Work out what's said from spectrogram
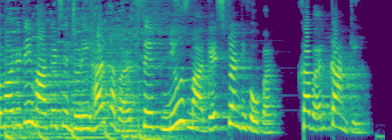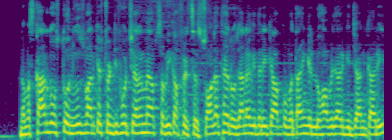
कमोडिटी मार्केट से जुड़ी हर खबर सिर्फ़ न्यूज़ मार्केट्स 24 पर। खबर काम की। नमस्कार दोस्तों न्यूज़ मार्केट 24 चैनल में आप सभी का फिर से स्वागत है। रोज़ाना की तरीके आपको बताएँगे लोहा बाज़ार की जानकारी।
